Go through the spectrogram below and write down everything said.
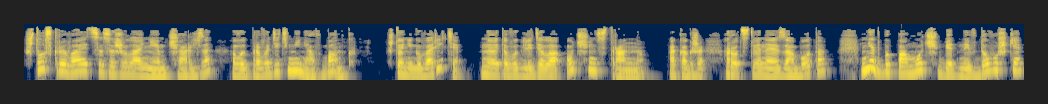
что скрывается за желанием Чарльза выпроводить меня в банк. Что не говорите, но это выглядело очень странно. А как же родственная забота? Нет бы помочь бедной вдовушке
